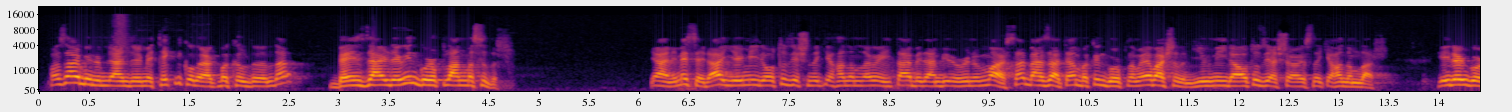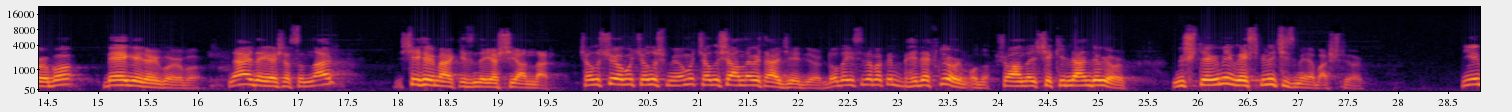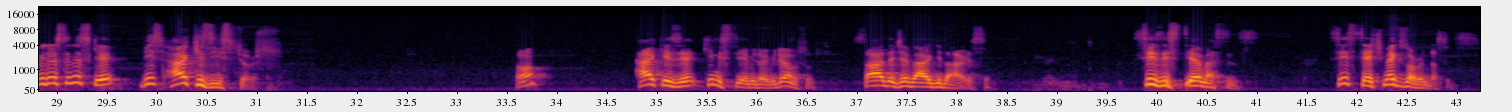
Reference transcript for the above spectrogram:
Pazar bölümlendirme teknik olarak bakıldığında benzerlerin gruplanmasıdır. Yani mesela 20 ile 30 yaşındaki hanımlara hitap eden bir ürünüm varsa ben zaten bakın gruplamaya başladım. 20 ile 30 yaş arasındaki hanımlar. Gelir grubu, B gelir grubu. Nerede yaşasınlar? Şehir merkezinde yaşayanlar. Çalışıyor mu, çalışmıyor mu? Çalışanları tercih ediyorum. Dolayısıyla bakın hedefliyorum onu. Şu anda şekillendiriyorum. Müşterimin resmini çizmeye başlıyorum. Diyebilirsiniz ki biz herkesi istiyoruz. Tamam? Herkesi kim isteyebilir biliyor musunuz? Sadece vergi dairesi. Siz isteyemezsiniz. Siz seçmek zorundasınız.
